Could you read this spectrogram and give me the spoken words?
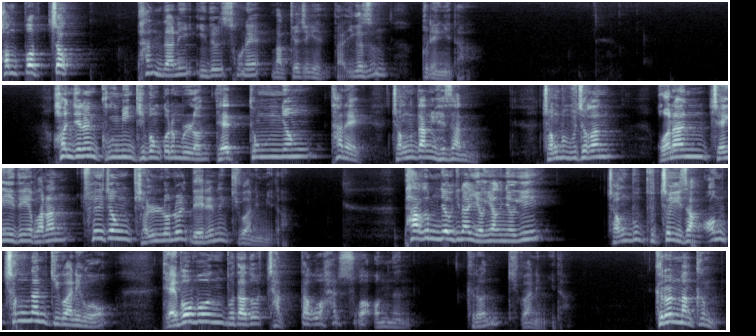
헌법적 판단이 이들 손에 맡겨지게 됐다. 이것은 불행이다. 헌재는 국민 기본권은 물론 대통령 탄핵, 정당 해산, 정부 부처 간 권한쟁의 등에 관한 최종 결론을 내리는 기관입니다. 파급력이나 영향력이 정부 부처 이상 엄청난 기관이고 대법원보다도 작다고 할 수가 없는 그런 기관입니다. 그런 만큼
